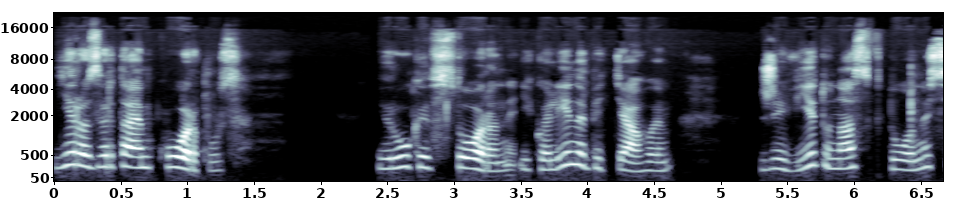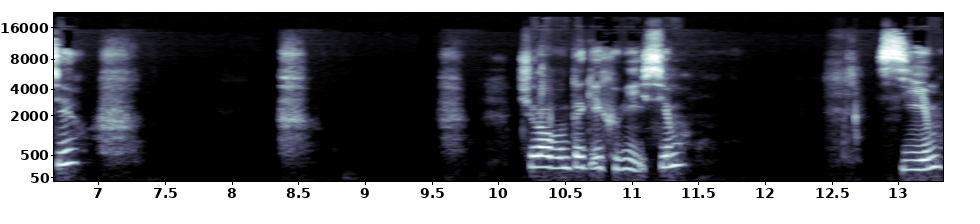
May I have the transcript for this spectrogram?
І розвертаємо корпус. І руки в сторони. І коліно підтягуємо. Живіт у нас в тонусі. Ще робимо таких 8, 7,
